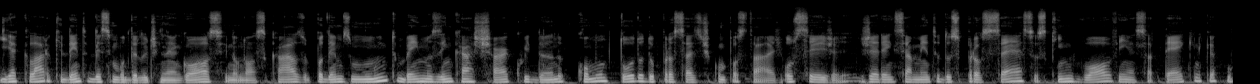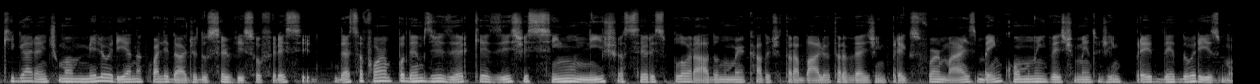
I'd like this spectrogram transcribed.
E é claro que dentro desse modelo de negócio, no nosso caso, podemos muito bem nos encaixar cuidando como um todo do processo de compostagem, ou seja, gerenciamento dos processos que envolvem essa técnica, o que garante uma melhoria na qualidade do serviço oferecido. Dessa forma, podemos dizer que existe sim um nicho a ser explorado no mercado de trabalho através de empregos formais, bem como no investimento de empreendedorismo.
